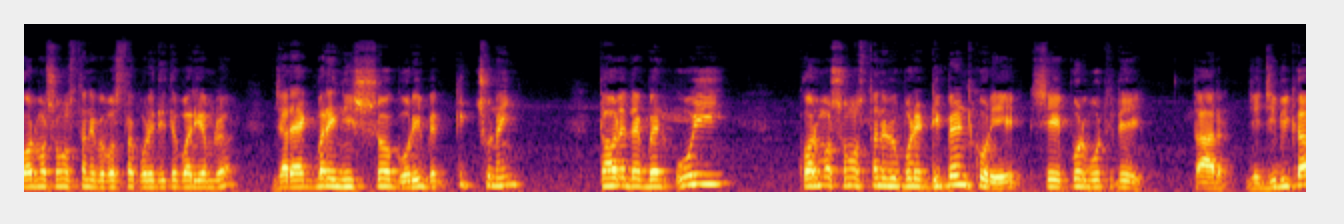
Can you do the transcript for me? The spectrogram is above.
কর্মসংস্থানের ব্যবস্থা করে দিতে পারি আমরা। যারা একবারে নিঃস্ব, গরিব, কিচ্ছু নেই, তাহলে দেখবেন ওই কর্মসংস্থানের উপরে ডিপেন্ড করে সে পরবর্তীতে তার যে জীবিকা,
